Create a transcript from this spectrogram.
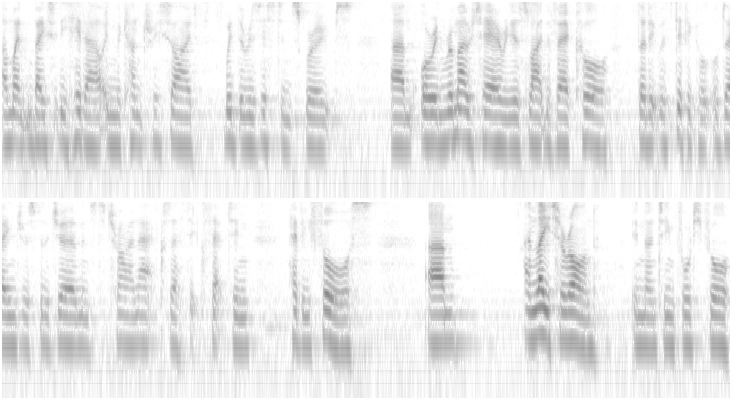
and went and basically hid out in the countryside with the resistance groups um, or in remote areas like the Vercors that it was difficult or dangerous for the Germans to try and access except in heavy force. Um, and later on, in 1944,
